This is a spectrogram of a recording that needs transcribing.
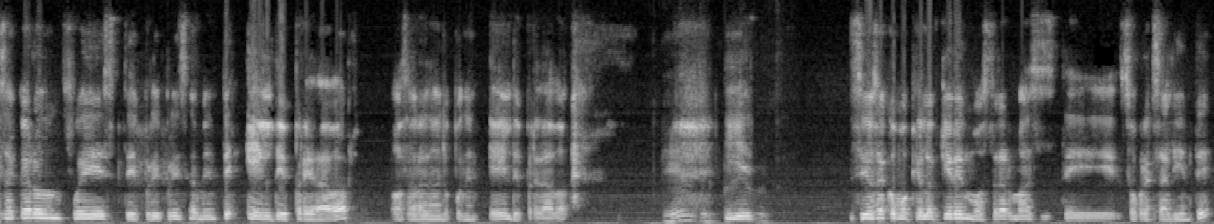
sacaron fue este precisamente El Depredador. O sea, ahora no lo ponen El Depredador. El Depredador. Sí, o sea, como que lo quieren mostrar más este sobresaliente.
